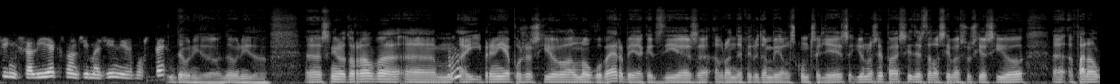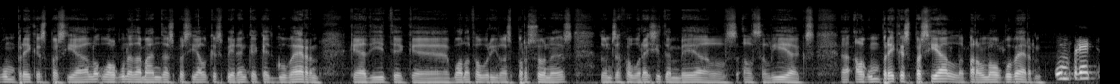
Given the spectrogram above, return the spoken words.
cinc celíacs, doncs imagini's vostè. Déu-n'hi-do, déu nhi déu uh, Senyora Torralba, uh, mm? ahir prenia possessió el nou govern, bé, aquests dies uh, hauran de fer-ho també els consellers. Jo no sé pas si des de la seva associació uh, fan algun prec especial o alguna demanda especial que esperen que aquest govern que ha dit eh, que vol afavorir les persones, doncs afavoreixi també els, els celíacs. Uh, algun prec especial per al nou govern? Un prec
